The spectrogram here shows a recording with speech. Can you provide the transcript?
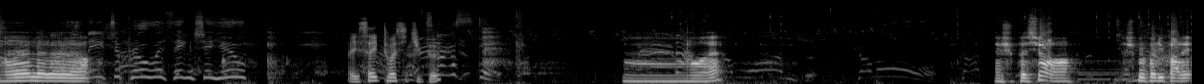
Ah là là là. Essaye toi si tu peux. Fantastic. Hmm, ouais. Mais je suis pas sûr, hein. Je peux pas lui parler.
